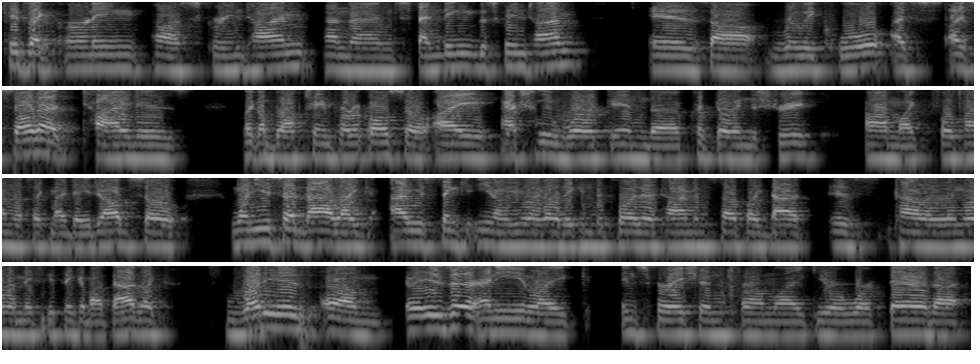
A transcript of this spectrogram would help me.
kids like earning uh, screen time and then spending the screen time is uh, really cool. I, I saw that Tide is like a blockchain protocol. So I actually work in the crypto industry, um, like full time. That's like my day job. So when you said that, like I was thinking, you know, you were like, oh, they can deploy their time and stuff like that is kind of like lingo that makes me think about that. Like, what is um is there any like inspiration from like your work there that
